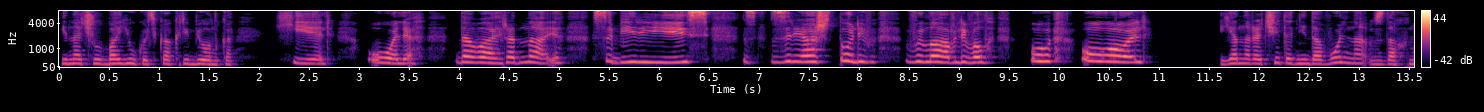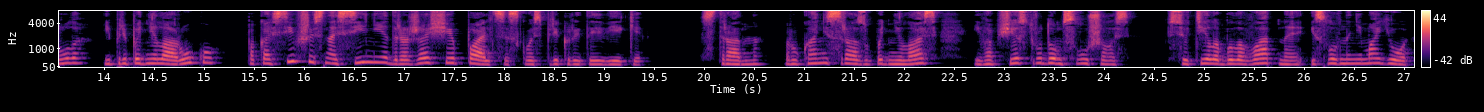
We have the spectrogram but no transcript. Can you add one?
и начал баюкать, как ребенка. «Хель, Оля, давай, родная, соберись! Зря, что ли, вылавливал? О, Оль!» Я нарочито недовольно вздохнула и приподняла руку, покосившись на синие дрожащие пальцы сквозь прикрытые веки. Странно, рука не сразу поднялась и вообще с трудом слушалась. Все тело было ватное и словно не мое.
